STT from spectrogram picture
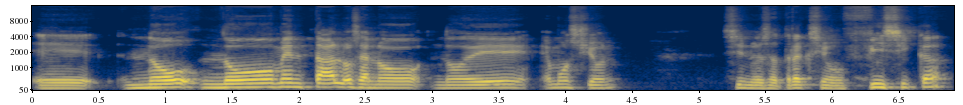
eh, no, no mental, o sea, no, no de emoción, sino esa atracción física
